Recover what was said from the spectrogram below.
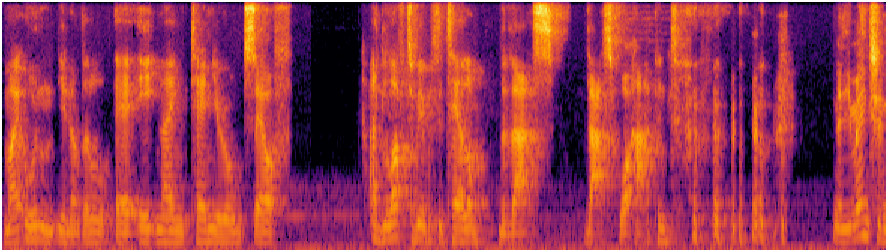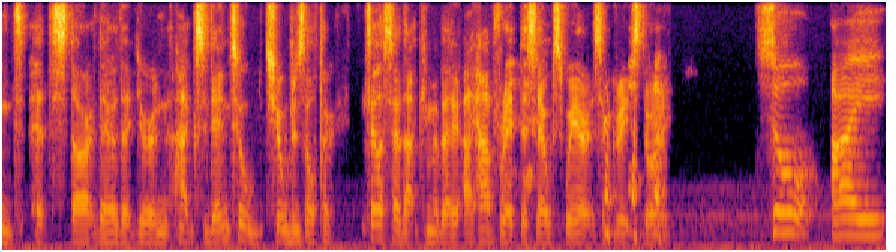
my own you know little uh, eight nine ten year old self i'd love to be able to tell him that that's that's what happened Now you mentioned at the start there that you're an accidental children's author. Tell us how that came about. I have read this elsewhere. It's a great story. So I,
